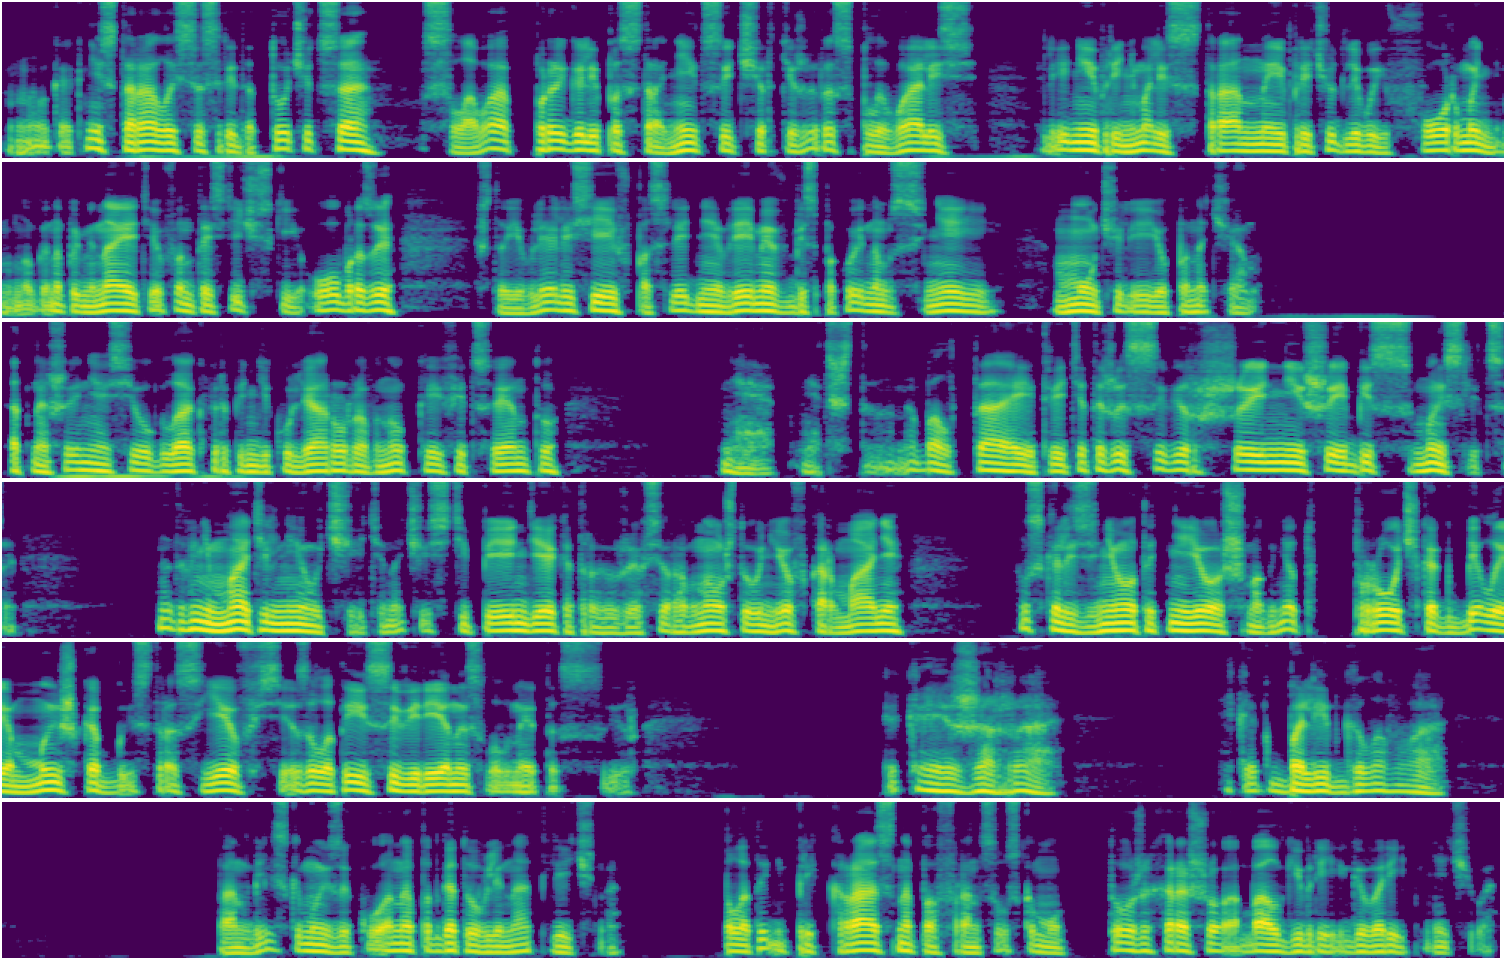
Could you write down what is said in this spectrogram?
Но, как ни старалась сосредоточиться, слова прыгали по странице, чертежи расплывались, линии принимали странные причудливые формы, немного напоминая те фантастические образы, что являлись ей в последнее время в беспокойном сне и мучили ее по ночам. Отношение оси угла к перпендикуляру равно коэффициенту. Нет, нет, что она болтает, ведь это же совершеннейшая бессмыслица. Надо внимательнее учить, иначе стипендия, которая уже все равно, что у нее в кармане, ускользнет от нее, шмагнет прочь, как белая мышка, быстро съев все золотые саверены, словно это сыр. Какая жара! И как болит голова! По английскому языку она подготовлена отлично. По латыни прекрасно, по французскому тоже хорошо, об алгебре и говорить нечего.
